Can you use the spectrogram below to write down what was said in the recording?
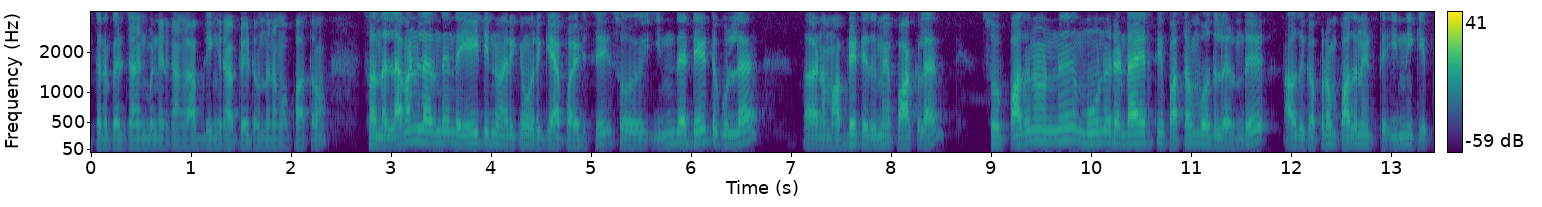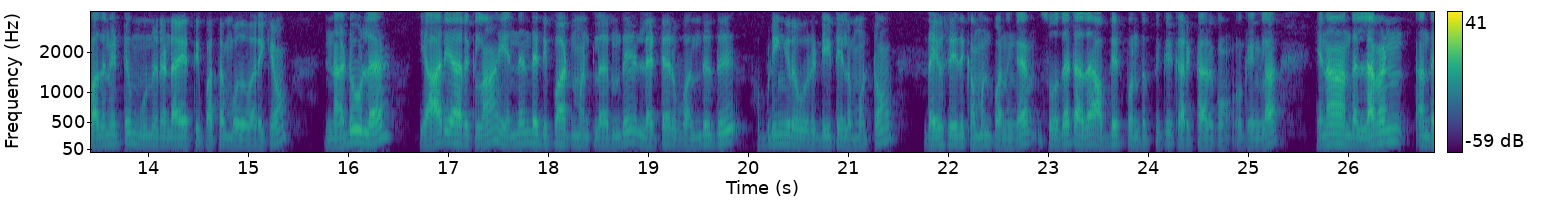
இத்தனை பேர் ஜாயின் பண்ணியிருக்காங்க அப்படிங்கிற அப்டேட் வந்து நம்ம பார்த்தோம். ஸோ அந்த லெவன்லேருந்து இந்த எயிட்டீன் வரைக்கும் ஒரு கேப் ஆகிடுச்சு ஸோ இந்த டேட்டுக்குள்ளே நம்ம அப்டேட் எதுவுமே பார்க்கல. ஸோ பதினொன்று மூணு ரெண்டாயிரத்தி பத்தொம்போதுலேருந்து அதுக்கப்புறம் பதினெட்டு இன்னைக்கு பதினெட்டு மூணு ரெண்டாயிரத்தி பத்தொம்போது வரைக்கும் நடுவில் யார் யாருக்கெல்லாம் எந்தெந்த டிபார்ட்மெண்ட்லேருந்து லெட்டர் வந்தது அப்படிங்கிற ஒரு டீட்டெயிலை மட்டும் தயவுசெய்து கமெண்ட் பண்ணுங்கள் ஸோ தட் அதை அப்டேட் பண்ணுறதுக்கு கரெக்டாக இருக்கும். ஓகேங்களா ஏன்னா அந்த லெவன் அந்த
